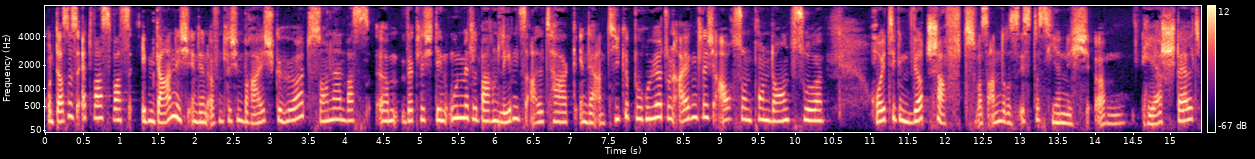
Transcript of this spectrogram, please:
Und das ist etwas, was eben gar nicht in den öffentlichen Bereich gehört, sondern was ähm, wirklich den unmittelbaren Lebensalltag in der Antike berührt und eigentlich auch so ein Pendant zur heutigen Wirtschaft, was anderes ist das hier nicht, ähm, herstellt.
